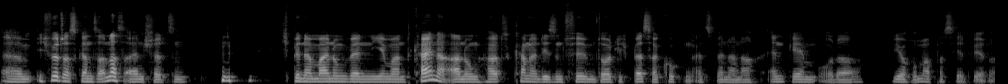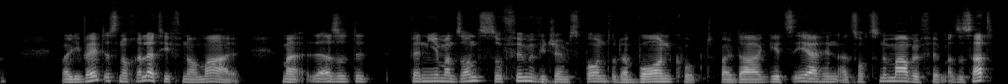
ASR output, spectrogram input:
Ähm, ich würde das ganz anders einschätzen. ich bin der Meinung, wenn jemand keine Ahnung hat, kann er diesen Film deutlich besser gucken, als wenn er nach Endgame oder wie auch immer passiert wäre. Weil die Welt ist noch relativ normal. Mal, also, wenn jemand sonst so Filme wie James Bond oder Bourne guckt, weil da geht es eher hin als noch zu einem Marvel-Film. Also es hat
